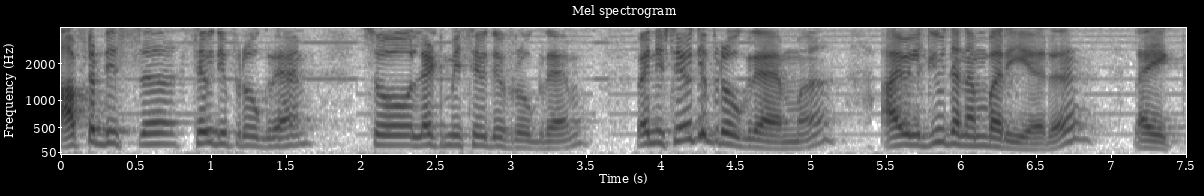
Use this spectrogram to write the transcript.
After this, save the program. So let me save the program. When you save the program, I will give the number here like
